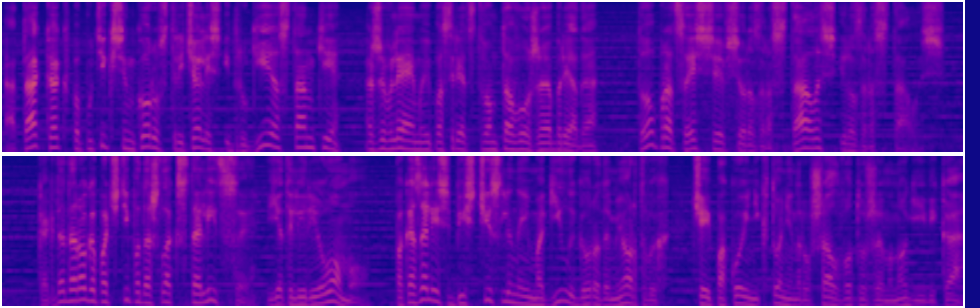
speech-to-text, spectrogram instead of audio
А так как по пути к Синкору встречались и другие останки, оживляемые посредством того же обряда, то процессия все разрасталась и разрасталась. Когда дорога почти подошла к столице, Етелириому, показались бесчисленные могилы города мертвых, чей покой никто не нарушал вот уже многие века.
